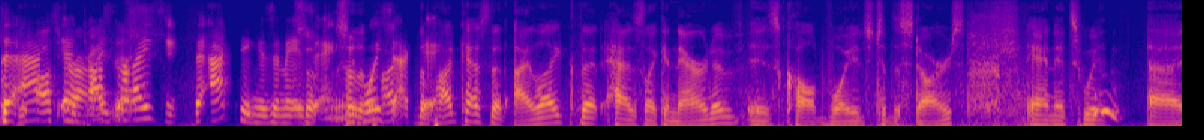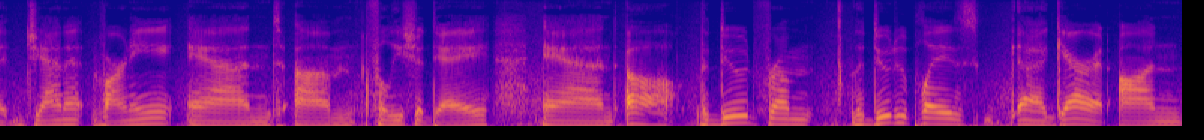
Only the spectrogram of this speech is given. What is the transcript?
the act, Oscar and Oscar Isaac. Isaac. The acting is amazing. so the, the, voice pod- acting. the podcast that I like that has like a narrative is called Voyage to the Stars, and it's with uh, Janet Varney and um, Felicia Day, and oh, the dude from the dude who plays uh, Garrett on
